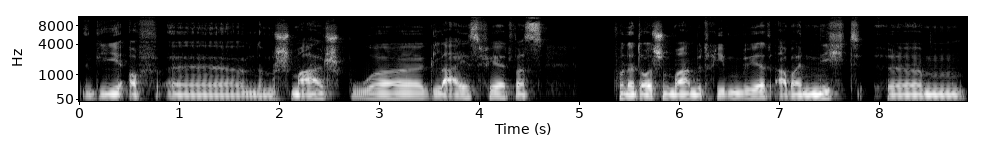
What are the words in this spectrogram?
die auf äh, einem Schmalspurgleis fährt, was von der Deutschen Bahn betrieben wird, aber nicht, ähm,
